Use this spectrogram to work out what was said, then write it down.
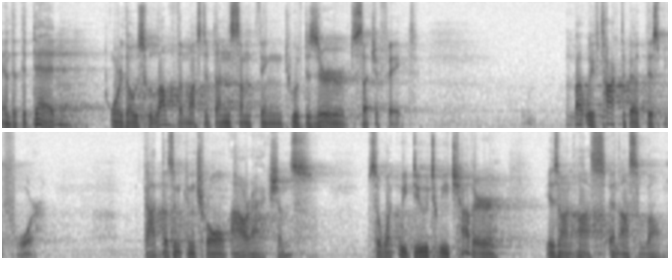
and that the dead or those who love them must have done something to have deserved such a fate. But we've talked about this before. God doesn't control our actions, so what we do to each other is on us and us alone.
